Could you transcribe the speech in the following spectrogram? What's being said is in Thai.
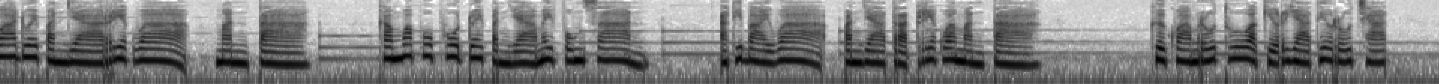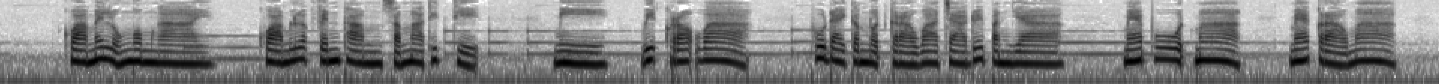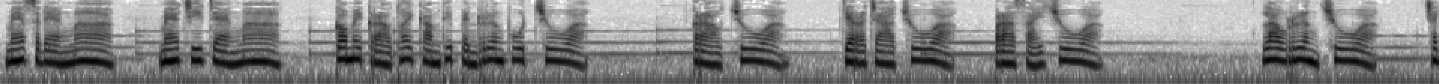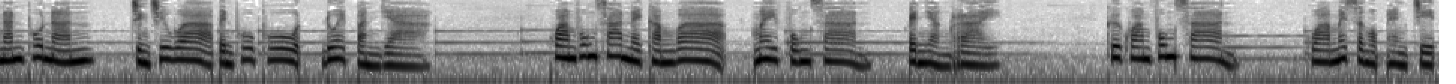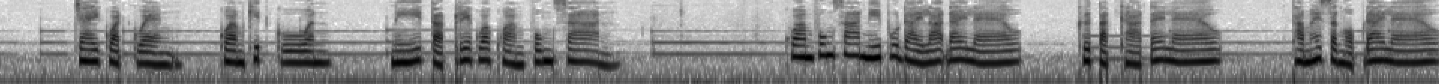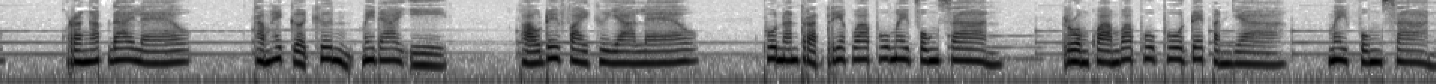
ว่าด้วยปัญญาเรียกว่า มันตาคำว่าผู้พูดด้วยปัญญาไม่ฟุ้งซ่าน อธิบายว่าปัญญาตรัสเรียกว่ามันตา คือความรู้ทั่วกิริยาที่รู้ชัด ความไม่หลงงมงาย ความเลือกเฟ้นธรรมสัมมาทิฏฐิ มีวิเคราะห์ว่า ผู้ใดกำหนดกล่าววาจาด้วยปัญญา แม้พูดมาก แม้กล่าวมาก แม้แสดงมาก แม้ชี้แจงมาก ก็ไม่กล่าวถ้อยคำที่เป็นเรื่องพูดชั่ว กล่าวชั่ว เจรจาชั่ว ปราศัยชั่ว เล่าเรื่องชั่ว ฉะนั้นผู้นั้นจึงชื่อว่าเป็นผู้พูดด้วยปัญญา ความฟุ้งซ่านในคำว่า ไม่ฟุ้งซ่านเป็นอย่างไร คือความฟุ้งซ่าน ความไม่สงบแห่งจิต ใจกวัดแกงความคิดกวน นี้ตัดเรียกว่าความฟุ้งซ่าน ความฟุ้งซ่านนี้ผู้ใดละได้แล้ว คือตัดขาดได้แล้วทำให้สงบได้แล้ว ระงับได้แล้วทำให้เกิดขึ้นไม่ได้อีก เผาด้วยไฟคือยาแล้ว ผู้นั้นตรัสเรียกว่าผู้ไม่ฟุ้งซ่าน รวมความว่าผู้พูดด้วยปัญญา ไม่ฟุ้งซ่าน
